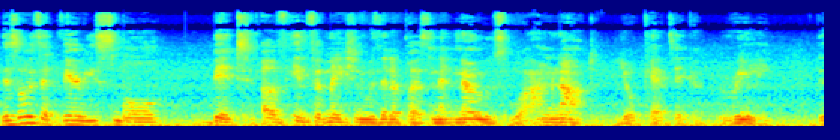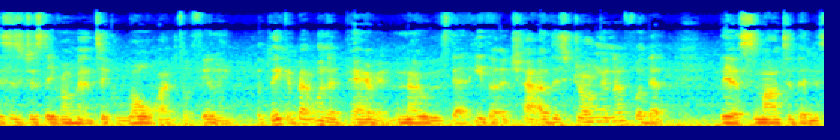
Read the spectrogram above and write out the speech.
there's always that very small bit of information within a person that knows, well, I'm not your caretaker, really. This is just a romantic role I'm fulfilling. But think about when a parent knows that either a child is strong enough or that they're smarter than this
